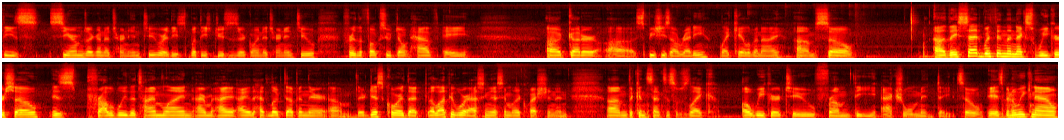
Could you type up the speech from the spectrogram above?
these serums are going to turn into, or these what these juices are going to turn into for the folks who don't have a, a gutter uh, species already, like Caleb and I. Um, so uh, they said within the next week or so is probably the timeline. I, I, I had looked up in their um, their Discord that a lot of people were asking a similar question, and um, the consensus was like a week or two from the actual mint date. So it's been a week now.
